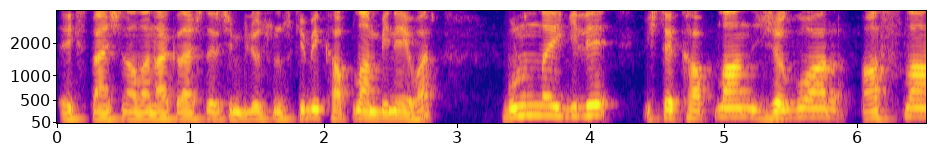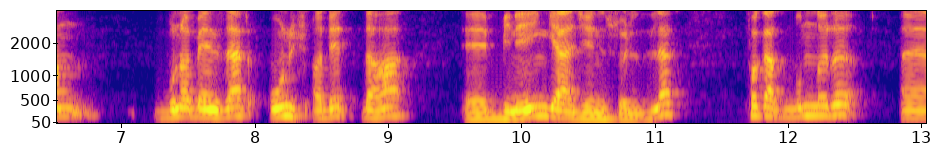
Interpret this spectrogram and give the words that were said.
Expansion alan arkadaşlar için biliyorsunuz ki bir kaplan bineği var. Bununla ilgili işte kaplan, jaguar, aslan buna benzer 13 adet daha e, bineğin geleceğini söylediler. Fakat bunları e,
